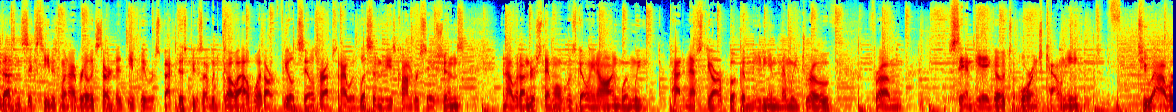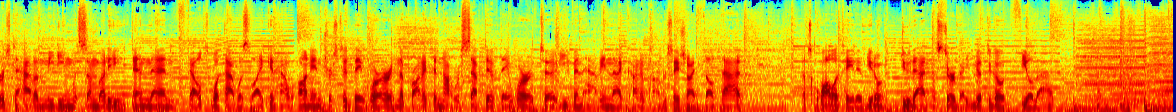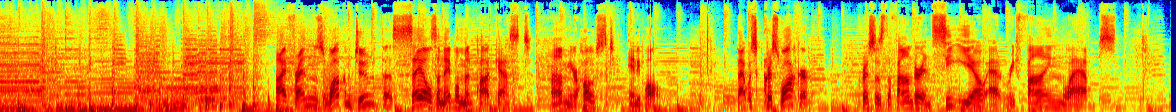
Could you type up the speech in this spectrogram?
2016 is when I really started to deeply respect this because I would go out with our field sales reps and I would listen to these conversations and I would understand what was going on when we had an SDR book a meeting and then we drove from San Diego to Orange County two hours to have a meeting with somebody and then felt what that was like and how uninterested they were in the product and not receptive they were to even having that kind of conversation. I felt that. That's qualitative. You don't do that in a survey. You have to go and feel that. Hi, friends. Welcome to the Sales Enablement Podcast. I'm your host, Andy Paul. That was Chris Walker. Chris is the founder and CEO at Refine Labs.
